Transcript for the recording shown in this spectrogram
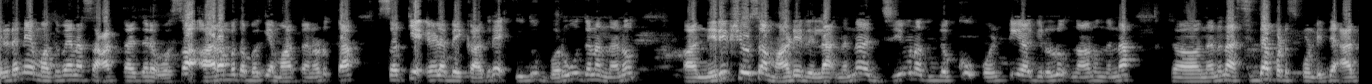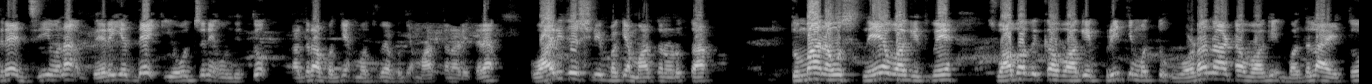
ಎರಡನೇ ಮದುವೆನ ಸಹ ಆಗ್ತಾ ಇದ್ದಾರೆ. ಹೊಸ ಆರಂಭದ ಬಗ್ಗೆ ಮಾತನಾಡುತ್ತಾ ಸತ್ಯ ಹೇಳಬೇಕಾದ್ರೆ ಇದು ಬರುವುದನ್ನ ನಾನು ನಿರೀಕ್ಷೆಯೂ ಸಹ ಮಾಡಿರಲಿಲ್ಲ. ನನ್ನ ಜೀವನದುದ್ದಕ್ಕೂ ಒಂಟಿಯಾಗಿರಲು ನಾನು ನನ್ನ ನನ್ನನ್ನ ಸಿದ್ಧಪಡಿಸ್ಕೊಂಡಿದ್ದೆ. ಆದ್ರೆ ಜೀವನ ಬೇರೆಯದ್ದೇ ಯೋಜನೆ ಹೊಂದಿತ್ತು. ಅದರ ಬಗ್ಗೆ, ಮದುವೆ ಬಗ್ಗೆ ಮಾತನಾಡಿದ್ದಾರೆ. ವಾರಿಜಶ್ರೀ ಬಗ್ಗೆ ಮಾತನಾಡುತ್ತಾ, ತುಂಬಾ ನಾವು ಸ್ನೇಹವಾಗಿದ್ವಿ. ಸ್ವಾಭಾವಿಕವಾಗಿ ಪ್ರೀತಿ ಮತ್ತು ಒಡನಾಟವಾಗಿ ಬದಲಾಯಿತು.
